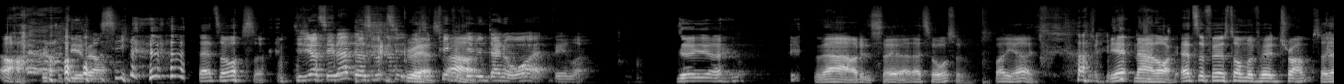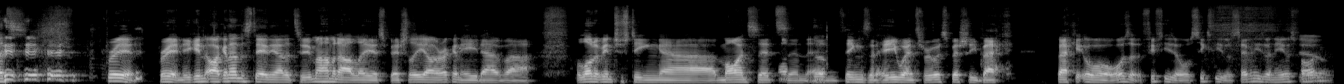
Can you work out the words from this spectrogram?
Oh, Good to see about. See? That's awesome. Did you not see that? There was, a- there was a pic Ah. of him and Dana White being like, yeah, yeah. Nah, I didn't see that. That's awesome. Bloody oath. yeah, no, like that's the first time I've heard Trump, so that's brilliant, brilliant. You can I can understand the other two, Muhammad Ali especially. I reckon he'd have uh, a lot of interesting uh, mindsets and, and things that he went through, especially back back. Or what was it fifties or sixties or seventies when he was Yeah. fighting?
